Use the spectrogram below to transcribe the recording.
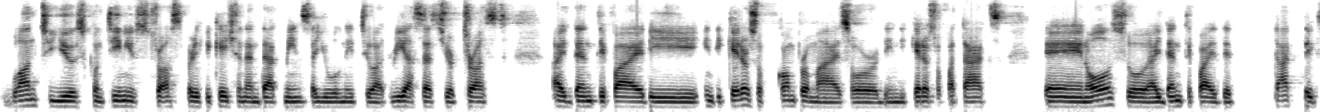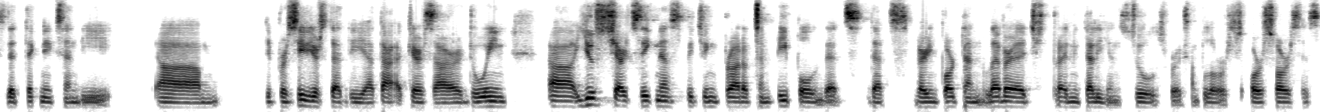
want to use continuous trust verification, and that means that you will need to uh, reassess your trust, identify the indicators of compromise or the indicators of attacks, and also identify the tactics, the techniques, and the um, the procedures that the attackers are doing. Uh, use shared signals between products and people. That's that's very important. Leverage threat intelligence tools, for example, or or sources.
